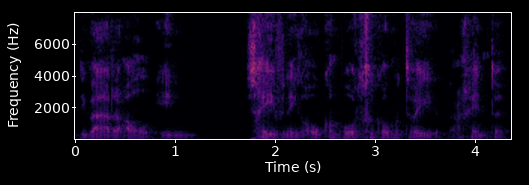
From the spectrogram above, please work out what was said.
Die waren al in Scheveningen ook aan boord gekomen, twee agenten.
